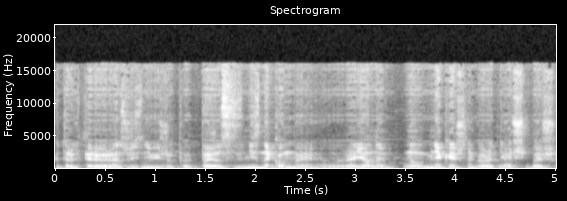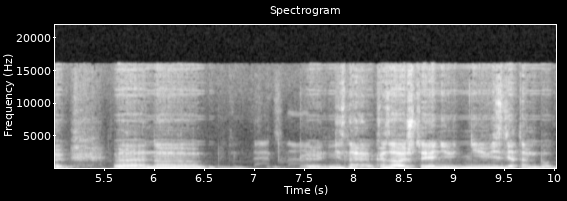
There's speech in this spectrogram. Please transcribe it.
которых первый раз в жизни вижу, повез в незнакомые э, районы. Ну, у меня, конечно, город не очень большой, э, но э, не знаю, оказалось, что я не, не везде там был.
